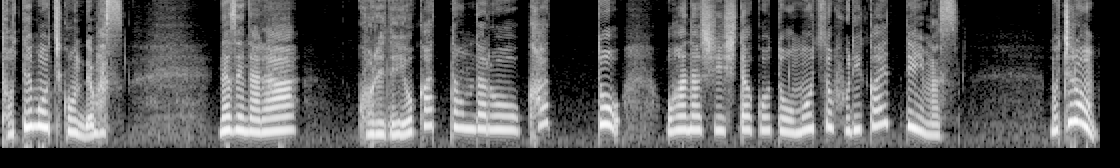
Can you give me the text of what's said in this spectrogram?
とても落ち込んでます。なぜなら、これで良かったんだろうかとお話ししたことをもう一度振り返っています。もちろん、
